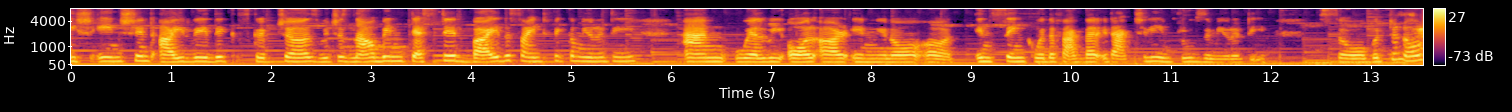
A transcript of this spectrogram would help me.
ancient- Ayurvedic scriptures, which has now been tested by the scientific community. And well, we all are in, you know, uh, in sync with the fact that it actually improves immunity. So good to know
